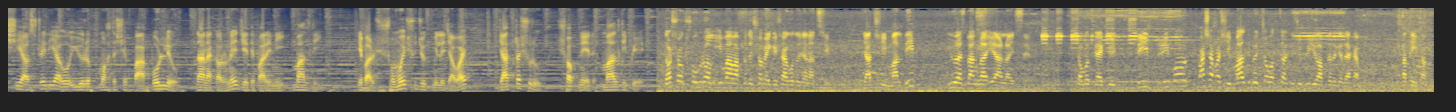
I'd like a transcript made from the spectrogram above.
এশিয়া, অস্ট্রেলিয়া ও ইউরোপ মহাদেশে পা পড়লেও নানা কারণে যেতে পারেনি মালদ্বীপ। এবার সময় সুযোগ মিলে যাওয়ায় যাত্রা শুরু স্বপ্নের মালদ্বীপে। দর্শক সৌরভ ইমাম আপনাদের সবাইকে স্বাগত জানাচ্ছি। যাচ্ছি মালদ্বীপ ইউএস বাংলা এয়ারলাইন্সে চমৎকার একটি ট্রিপ রিপোর্ট পাশাপাশি মালদ্বীপের চমৎকার কিছু ভিডিও আপনাদেরকে দেখাবো। সাথেই থাকব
